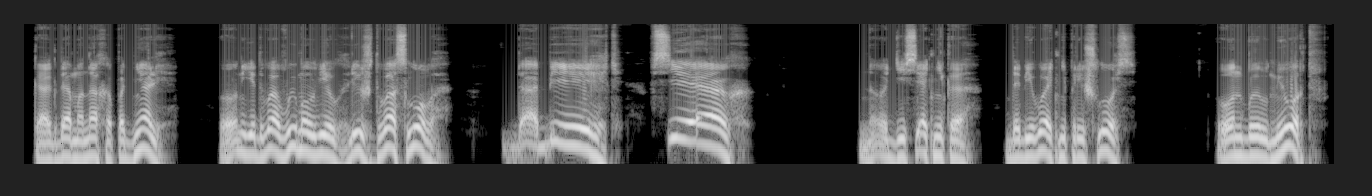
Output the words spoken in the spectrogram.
Когда монаха подняли, он едва вымолвил лишь два слова «Добить! Всех!» Но десятника добивать не пришлось. Он был мертв.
